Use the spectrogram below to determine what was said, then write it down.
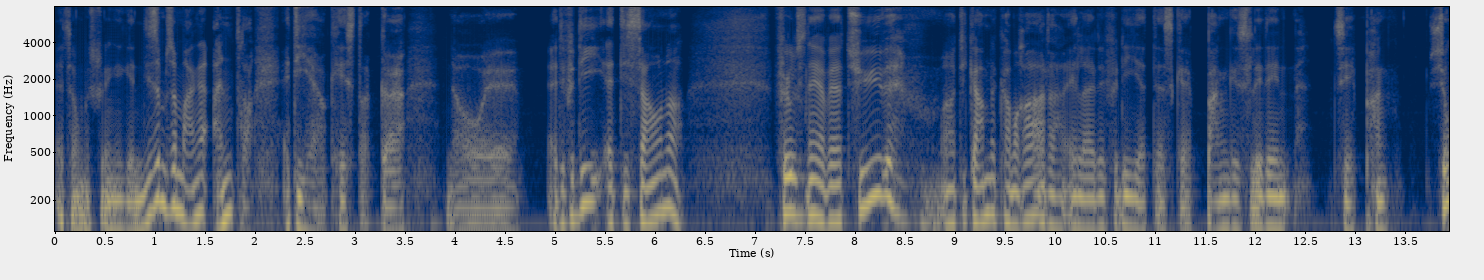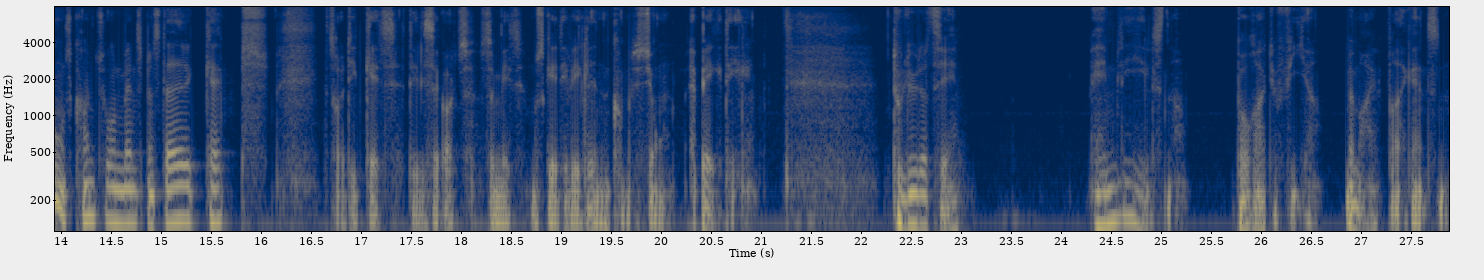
Atomic Swing igen, ligesom så mange andre af de her orkestre gør. Når, øh, er det fordi, at de savner følelsen af at være 20 og de gamle kammerater, eller er det fordi, at der skal bankes lidt ind til pensionskontoen, mens man stadig kan... Pss, jeg tror, dit gæt det er lige så godt som mit. Måske det i virkeligheden en kombination af begge dele. Du lytter til Hemmelige Hilsner på Radio 4 med mig, Frederik Hansen,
